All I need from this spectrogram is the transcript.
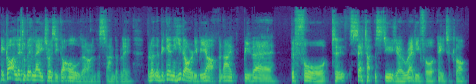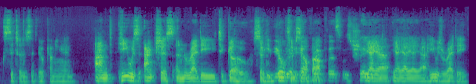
It got a little bit later as he got older, understandably. But at the beginning, he'd already be up, and I'd be there before to set up the studio ready for eight o'clock sitters if they were coming in. And he was anxious and ready to go, so he You built himself up. Breakfast was shaved. Yeah, yeah, yeah, yeah, yeah, yeah. He was ready.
